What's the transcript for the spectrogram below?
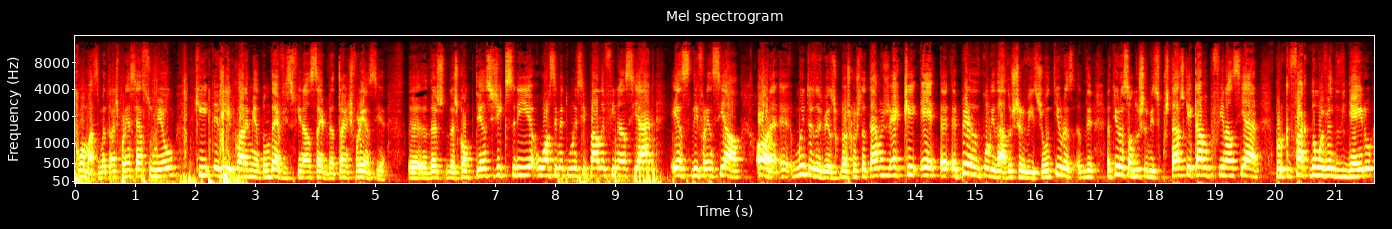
com a máxima transparência, assumiu que havia claramente um déficit financeiro na transferência uh, das, das, competências e que seria o orçamento municipal a financiar esse diferencial. Ora, uh, muitas das vezes o que nós constatamos é que é a, a perda de qualidade dos serviços ou a, teora, de, a teoração dos serviços prestados que acaba por financiar, porque de facto não havendo dinheiro,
